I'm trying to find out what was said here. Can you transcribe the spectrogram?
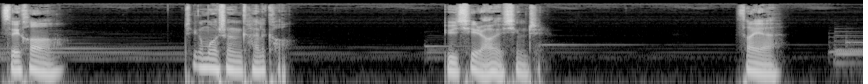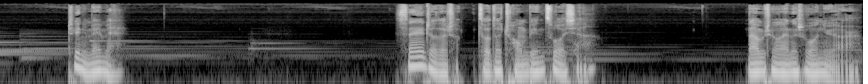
随后，这个陌生人开了口，语气饶有兴致：“桑岩，这你妹妹。”桑岩走到床，走到床边坐下。难不成还能是我女儿？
